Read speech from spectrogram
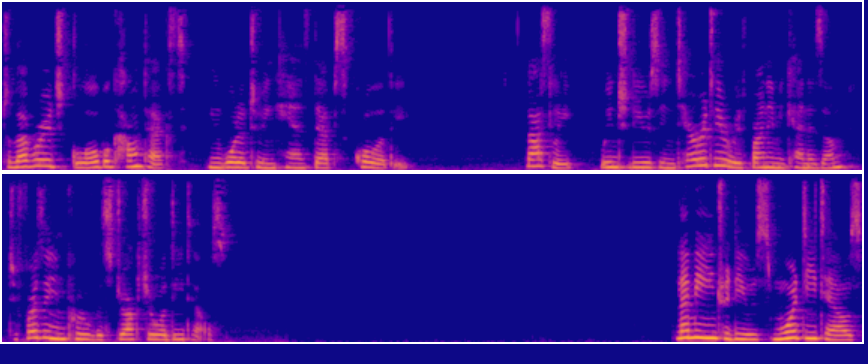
to leverage global context in order to enhance depth quality. Lastly, we introduce an iterative refining mechanism to further improve the structural details. Let me introduce more details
